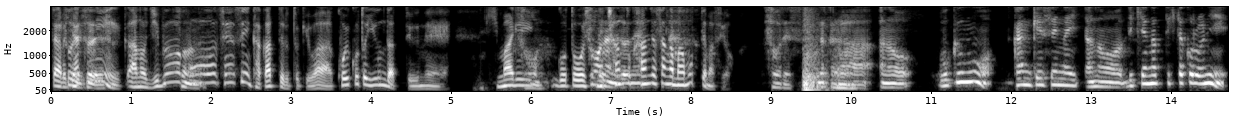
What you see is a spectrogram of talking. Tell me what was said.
だから逆に、あの、自分はこの先生にかかってるときは、こういうこと言うんだっていうね、決まり事をして、そうなんちゃんと患者さんが守ってますよ。そうです。だから、あの、僕も関係性が、あの、出来上がってきた頃に、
